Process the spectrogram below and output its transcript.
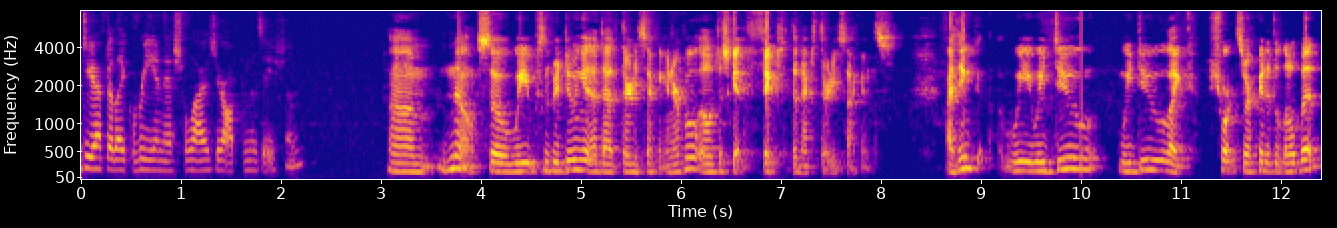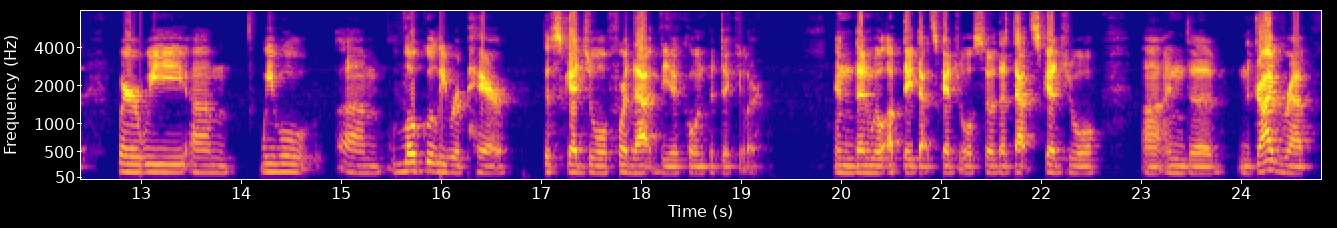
do you have to like reinitialize your optimization? Um, no. So we since we're doing it at that 30 second interval, it'll just get fixed the next 30 seconds. I think we we do we do like short circuited a little bit where we um, we will um, locally repair the schedule for that vehicle in particular. And then we'll update that schedule so that that schedule uh, in, the, in the driver app,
